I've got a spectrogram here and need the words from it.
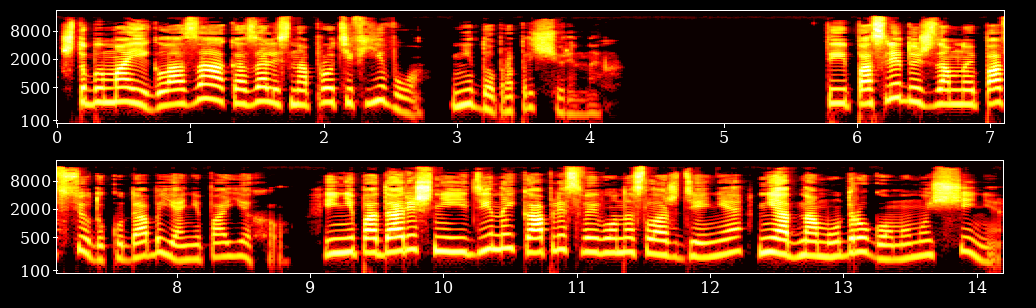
чтобы мои глаза оказались напротив его недобро прищуренных. Ты последуешь за мной повсюду, куда бы я ни поехал, и не подаришь ни единой капли своего наслаждения ни одному другому мужчине.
